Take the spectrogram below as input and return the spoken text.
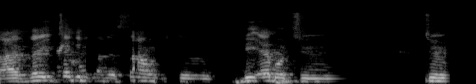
Are they taking the sound to be able to to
